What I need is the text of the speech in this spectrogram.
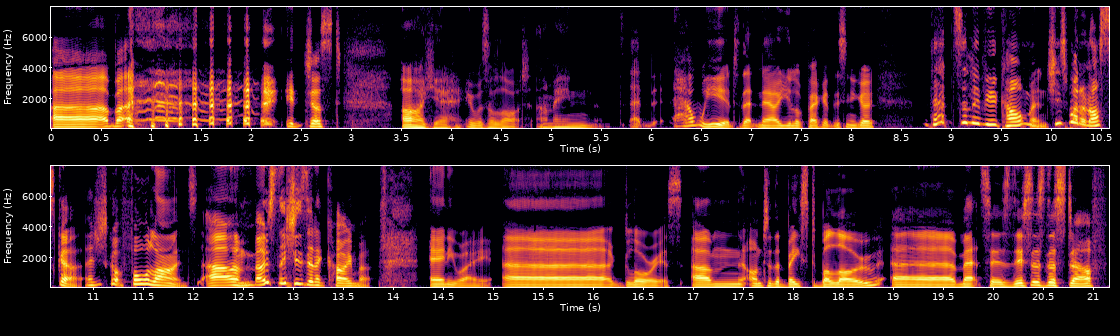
Uh, but it just, oh yeah, it was a lot. I mean, how weird that now you look back at this and you go, that's Olivia Colman. She's won an Oscar and she's got four lines. Um, mostly she's in a coma. Anyway, uh, glorious. Um, onto the beast below. Uh, Matt says, This is the stuff.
